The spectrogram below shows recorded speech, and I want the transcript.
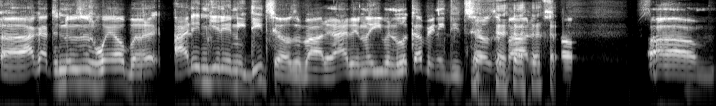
Uh, I got the news as well, but I didn't get any details about it. I didn't even look up any details about it. So, um,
